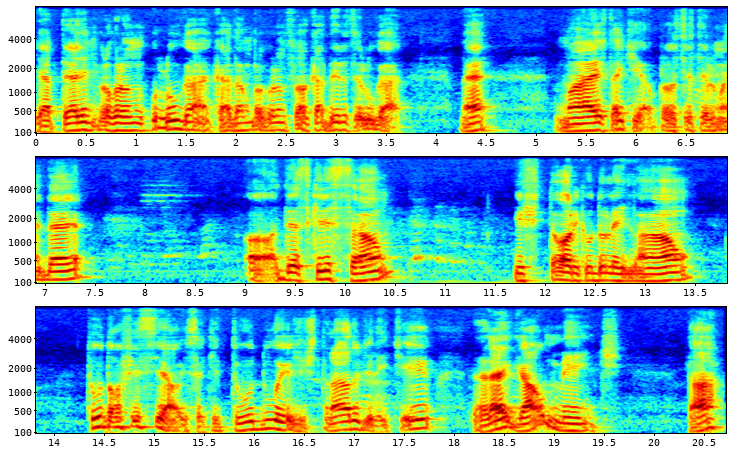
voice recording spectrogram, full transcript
E até a gente procurando o lugar, cada um procurando sua cadeira seu lugar, né? Mas está aqui, para vocês terem uma ideia, ó, a descrição, histórico do leilão, tudo oficial, isso aqui tudo registrado direitinho, legalmente, tá?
